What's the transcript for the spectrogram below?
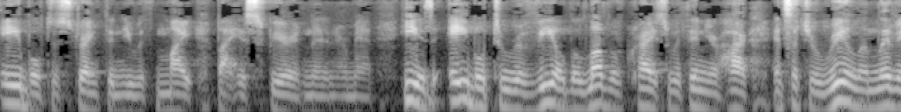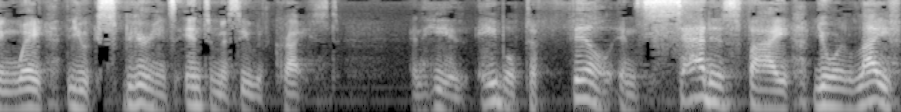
able to strengthen you with might by His Spirit in the inner man. He is able to reveal the love of Christ within your heart in such a real and living way that you experience intimacy with Christ. And He is able to fill and satisfy your life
